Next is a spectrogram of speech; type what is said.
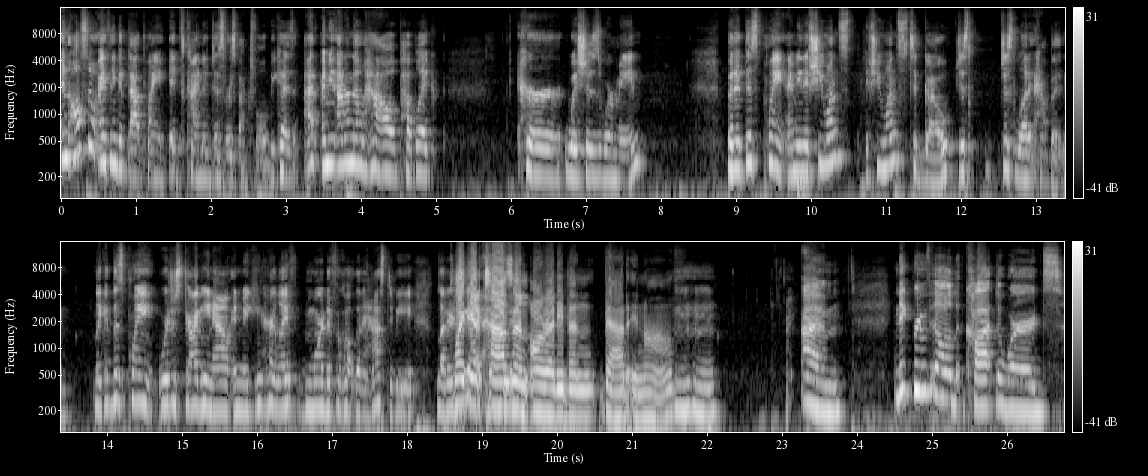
And also, I think at that point, it's kind of disrespectful because I, I mean, I don't know how public her wishes were made, but at this point, I mean, if she wants, if she wants to go, just just let it happen. Like at this point, we're just dragging out and making her life more difficult than it has to be. Let her Like it executed. hasn't already been bad enough. Mm-hmm. Um, Nick Broomfield caught the words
